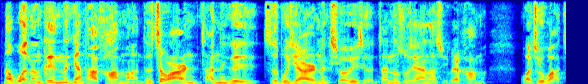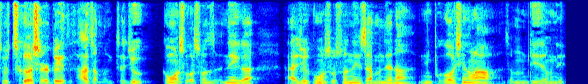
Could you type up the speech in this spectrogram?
那我能跟让他看吗？那这玩意儿咱那个直播间那个消费者，咱能说让他随便看吗？我就把就侧身对他，怎么他就跟我说说那个哎就跟我说说那怎么的了？你不高兴了？怎么的怎么的？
